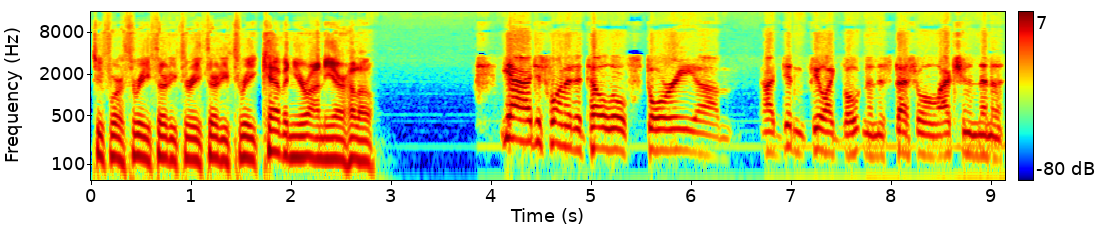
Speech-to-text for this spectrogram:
243 3333. Kevin, you're on the air. Hello. Yeah, I just wanted to tell a little story. Um, I didn't feel like voting in this special election, and then a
